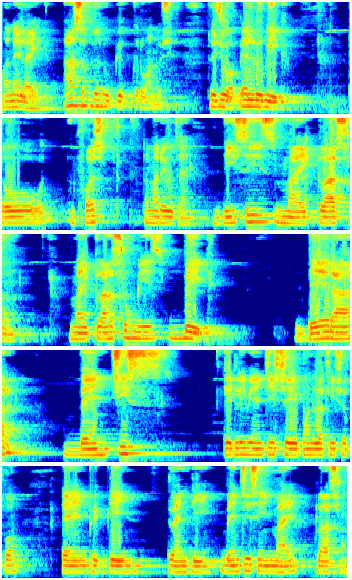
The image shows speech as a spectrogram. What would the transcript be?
અને લાઇટ આ શબ્દોનો ઉપયોગ કરવાનો છે. તો જુઓ, પહેલું બિગ તો ફર્સ્ટ તમારે એવું થાય. This is my classroom my classroom is big there are benches કેટલી બેન્ચીસ છે એ પણ લખી શકો? Ten fifteen twenty benches in my classroom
